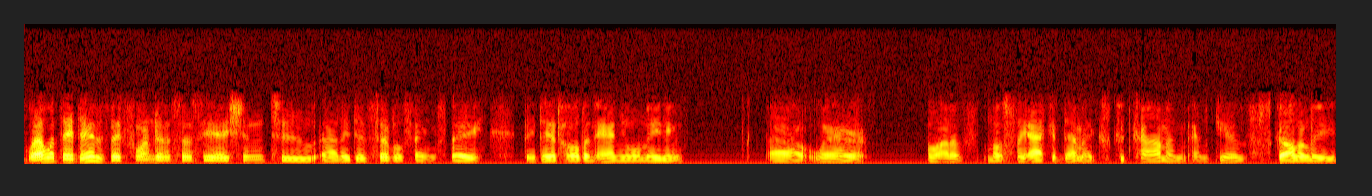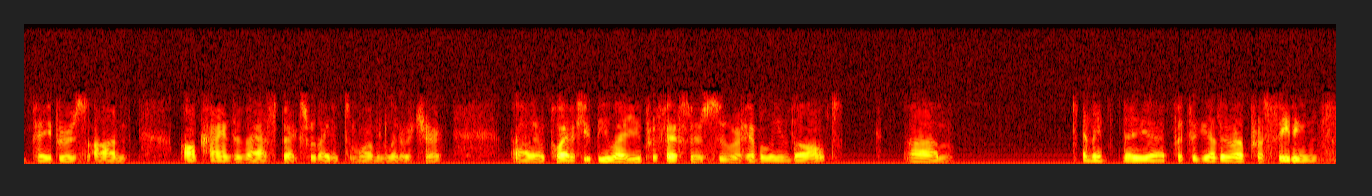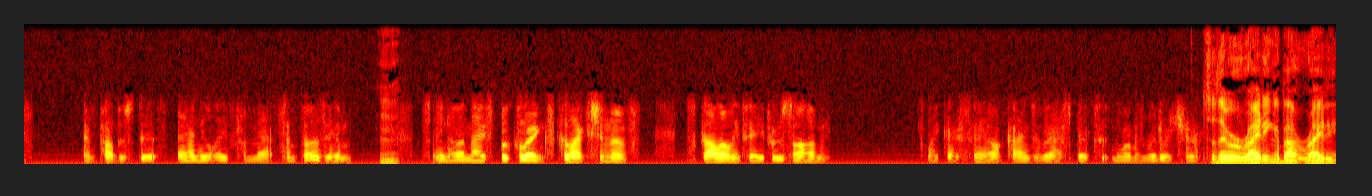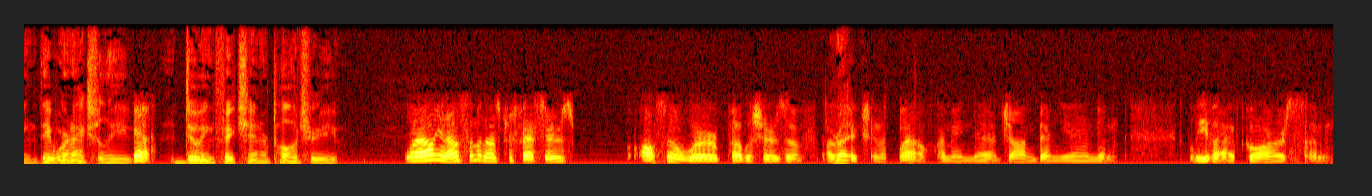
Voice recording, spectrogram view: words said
Well, what they did is they formed an association to. Uh, they did several things. They they did hold an annual meeting uh, where a lot of mostly academics could come and, and give scholarly papers on all kinds of aspects related to Mormon literature. Uh, there were quite a few BYU professors who were heavily involved, um, and they they uh, put together a proceedings and published it annually from that symposium. Hmm. So you know, a nice book-length collection of scholarly papers on, like I say, all kinds of aspects of Mormon literature. So they were writing about writing. They weren't actually Yeah. doing fiction or poetry. Well, you know, some of those professors also were publishers of, of Right. fiction as well. I mean, uh, John Bennion and Levi, of course, and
